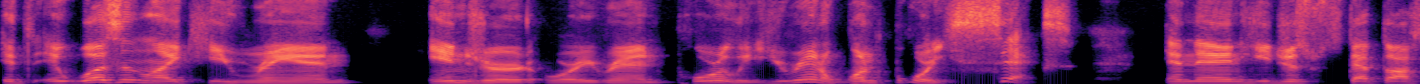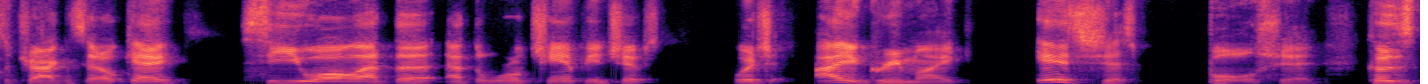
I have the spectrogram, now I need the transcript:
it. It wasn't like he ran injured or he ran poorly. He ran a 146, and then he just stepped off the track and said, "Okay, see you all at the at the world championships." Which I agree, Mike. It's just bullshit because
